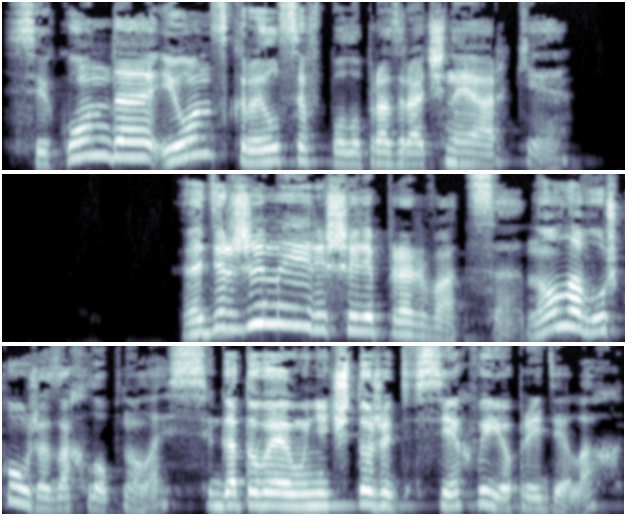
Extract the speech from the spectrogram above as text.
Секунда, и он скрылся в полупрозрачной арке. Одержимые решили прорваться, но ловушка уже захлопнулась, готовая уничтожить всех в ее пределах.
